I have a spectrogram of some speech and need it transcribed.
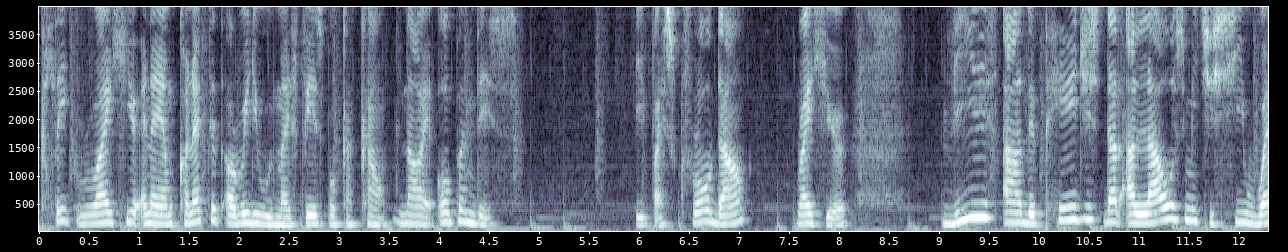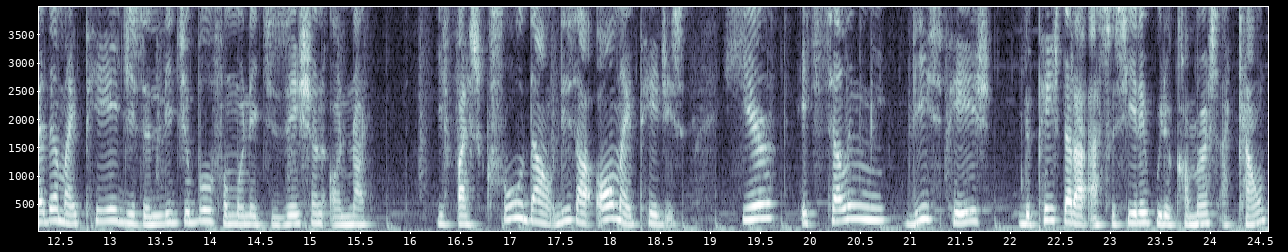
click right here and I am connected already with my Facebook account. Now I open this. If I scroll down right here, these are the pages that allows me to see whether my page is eligible for monetization or not. If I scroll down, these are all my pages. Here, it's telling me this page, the page that are associated with a commerce account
